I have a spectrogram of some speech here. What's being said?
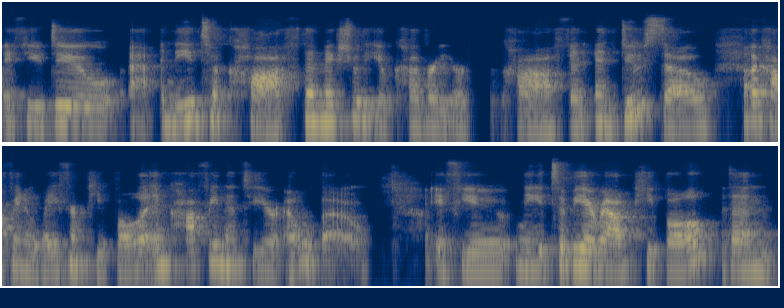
if you do uh, need to cough, then make sure that you cover your cough and, and do so by coughing away from people and coughing into your elbow. If you need to be around people, then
